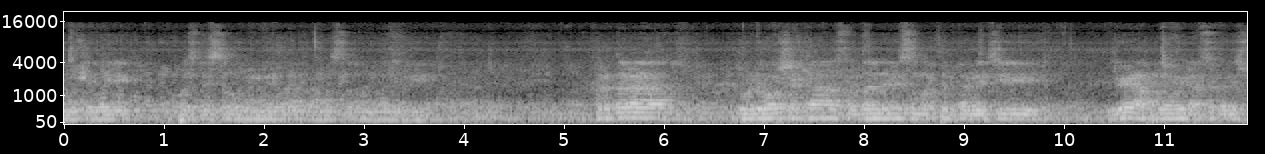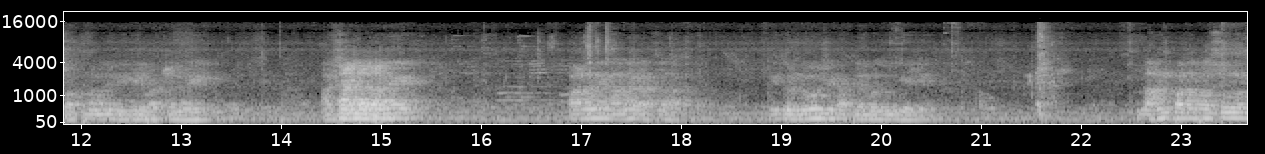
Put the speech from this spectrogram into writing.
नातेवाईक उपस्थित सर्व मान्यवर ग्रामस्थ भगिनी खरं तर जोडीभाऊ शेटला श्रद्धांजली समर्पित करण्याची वेळ आपल्यावर होईल असं कधी स्वप्नामध्ये देखील वाटलं नाही. अशा प्रकारे काळाने गाणं घातला की जोडीभाऊ शेट आपल्यामधून गेले. लहानपणापासून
